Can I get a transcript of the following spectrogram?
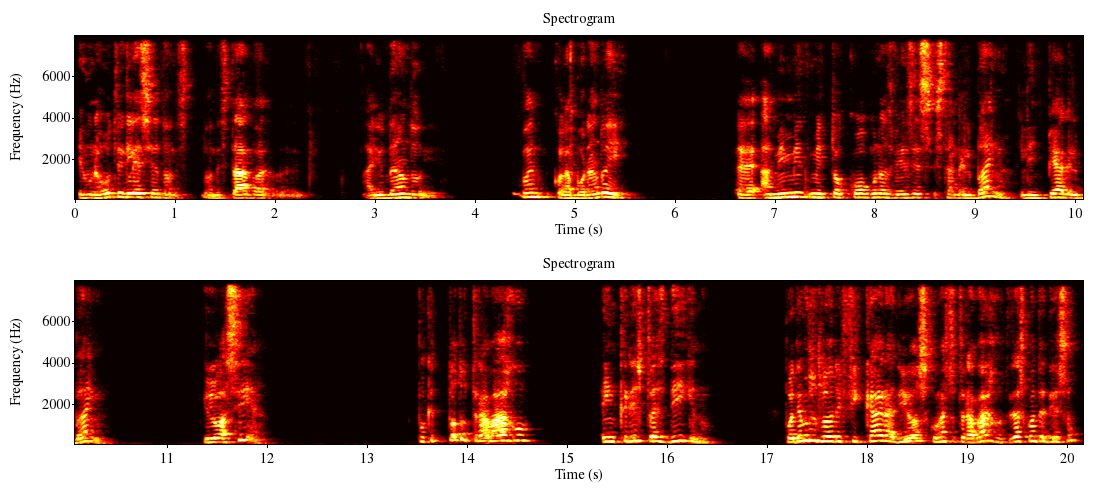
en una otra iglesia donde, donde estaba eh, ayudando bueno, colaborando aí. Eh, a mim me, me, tocou algumas vezes estar no banho, limpar o banho, e lo hacía. Porque todo trabalho em Cristo é digno. Podemos glorificar a Dios con nuestro trabajo. ¿Te das cuenta de eso?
